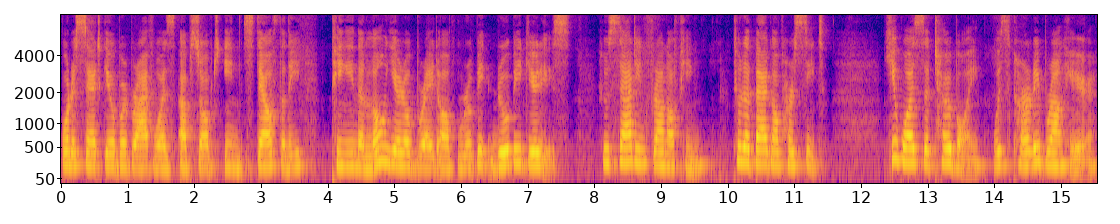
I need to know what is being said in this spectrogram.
for the said Gilbert Blythe was absorbed in stealthily pinning the long yellow braid of Ruby, Ruby Gillis, who sat in front of him, to the back of her seat. He was a tall boy with curly brown hair,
